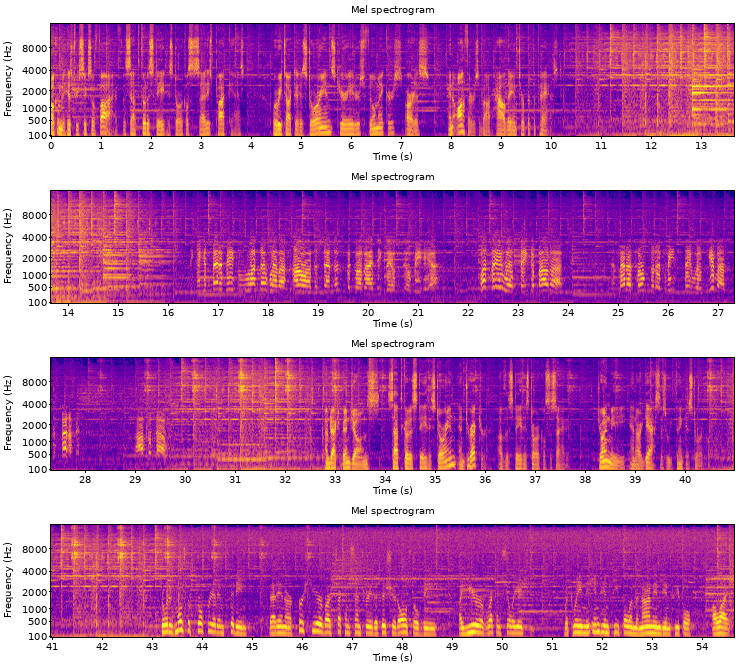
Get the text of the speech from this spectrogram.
Welcome to History 605, the South Dakota State Historical Society's podcast, where we talk to historians, curators, filmmakers, artists, and authors about how they interpret the past. We can meditate and wonder whether our descendants, because I think they'll still be here, what they will think about us. And let us hope that at least they will give us the doubt. I'm Dr. Ben Jones, South Dakota State historian and director of the State Historical Society. Join me and our guests as we think historical. So it is most appropriate and fitting that in our first year of our second century that this should also be a year of reconciliation between the Indian people and the non-Indian people alike.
